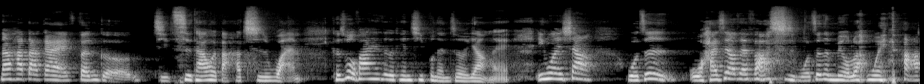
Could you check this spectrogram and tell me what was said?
那他大概分个几次他会把它吃完。可是我发现这个天气不能这样诶，因为像。我真的，我还是要再发誓，我真的没有乱喂它，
